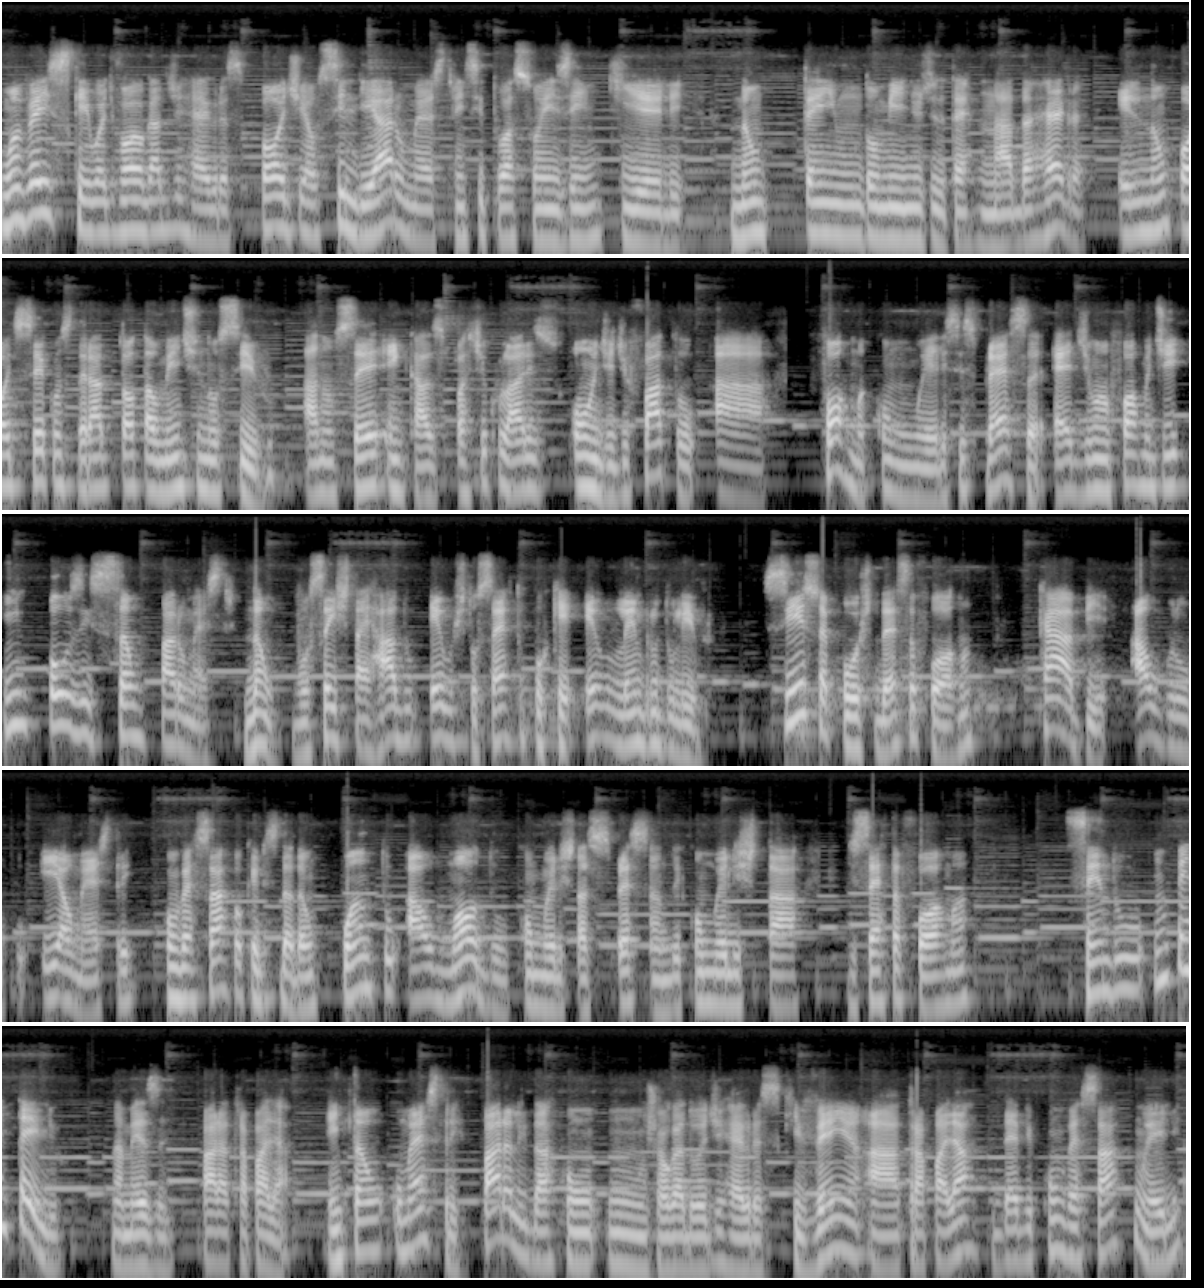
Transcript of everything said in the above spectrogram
Uma vez que o advogado de regras pode auxiliar o mestre em situações em que ele não tem um domínio de determinada regra, ele não pode ser considerado totalmente nocivo, a não ser em casos particulares onde, de fato, a forma como ele se expressa é de uma forma de imposição para o mestre. Não, você está errado, eu estou certo porque eu lembro do livro. Se isso é posto dessa forma, cabe ao grupo e ao mestre conversar com aquele cidadão quanto ao modo como ele está se expressando e como ele está, de certa forma, sendo um pentelho na mesa para atrapalhar. Então, o mestre, para lidar com um jogador de regras que venha a atrapalhar, deve conversar com ele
